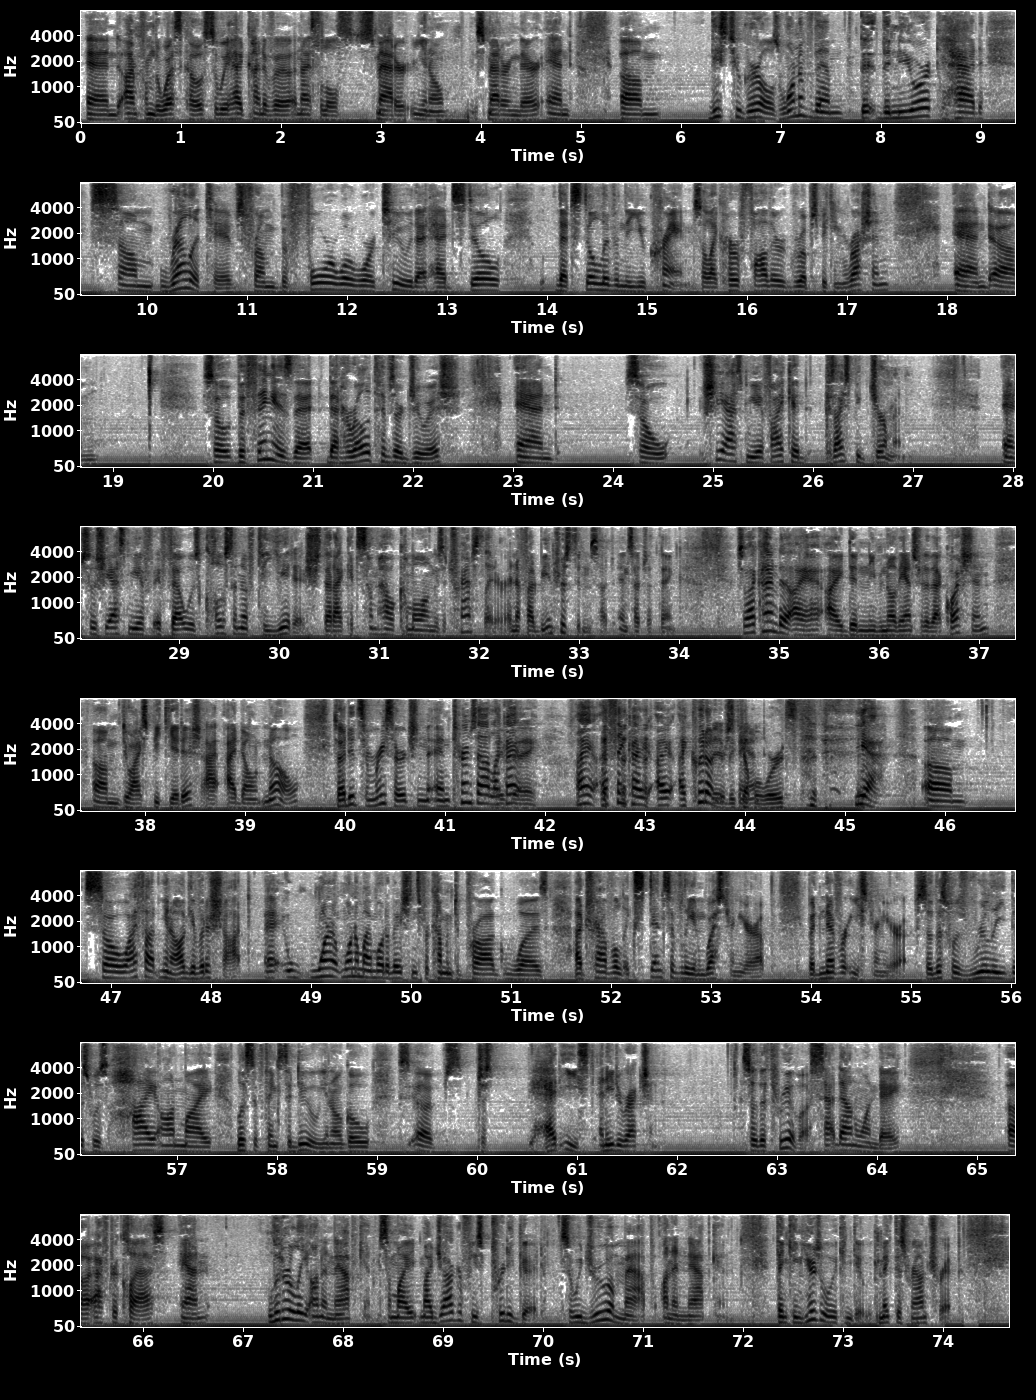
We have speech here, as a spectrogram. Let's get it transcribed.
and I'm from the West Coast, so we had kind of a, a nice little smatter, you know, smattering there. And um, these two girls, one of them, the, the New York had some relatives from before World War II that had still that still live in the Ukraine. So like her father grew up speaking Russian, and um, so the thing is that that her relatives are Jewish, and so she asked me if I could because I speak German. And so she asked me if, if that was close enough to Yiddish that I could somehow come along as a translator, and if I'd be interested in such in such a thing. So I kind of I, I didn't even know the answer to that question. Um, do I speak Yiddish? I, I don't know. So I did some research, and, and turns out like I, I, I think I, I, I could understand a couple words. yeah. Um, so I thought, you know, I'll give it a shot. Uh, one, one of my motivations for coming to Prague was I traveled extensively in Western Europe, but never Eastern Europe. So this was really this was high on my list of things to do. You know, go uh, just head east, any direction. So the three of us sat down one day uh, after class, and literally on a napkin. So my, my geography is pretty good. So we drew a map on a napkin, thinking, here's what we can do. We can make this round trip.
